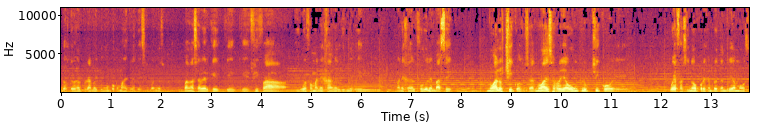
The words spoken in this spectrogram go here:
los que ven el programa y tienen un poco más de 35 años, van a saber que, FIFA y UEFA manejan el, manejan el fútbol en base no a los chicos, o sea, no ha desarrollado un club chico eh, UEFA, sino, por ejemplo, tendríamos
